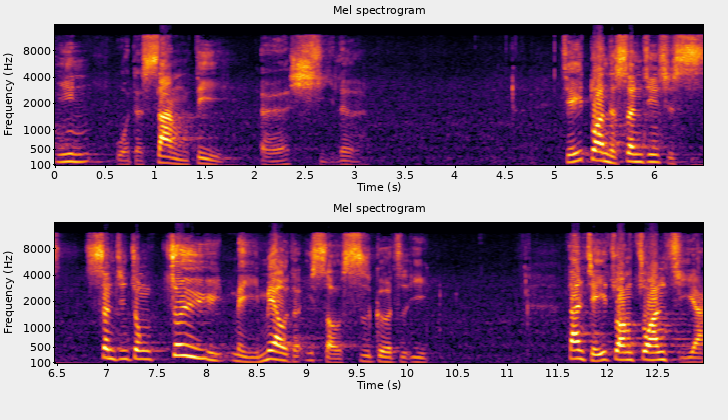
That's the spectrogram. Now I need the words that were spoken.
因我的上帝而喜乐。”这一段的圣经是。圣经中最美妙的一首诗歌之一，但这一张专辑啊，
